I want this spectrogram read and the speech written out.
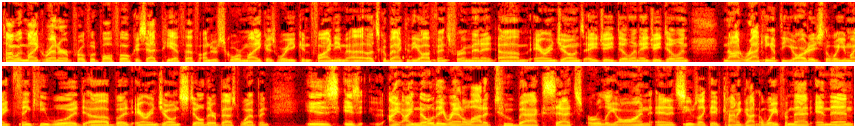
Talking with Mike Renner, Pro Football Focus at PFF underscore Mike is where you can find him. Uh, let's go back to the offense for a minute. Um, Aaron Jones, AJ Dillon, AJ Dillon not racking up the yardage the way you might think he would, uh, but Aaron Jones still their best weapon. Is is I, I know they ran a lot of two back sets early on, and it seems like they've kind of gotten away from that. And then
